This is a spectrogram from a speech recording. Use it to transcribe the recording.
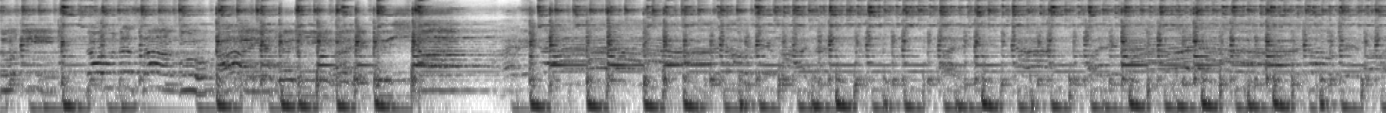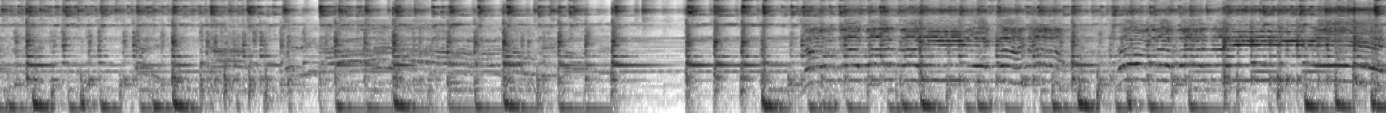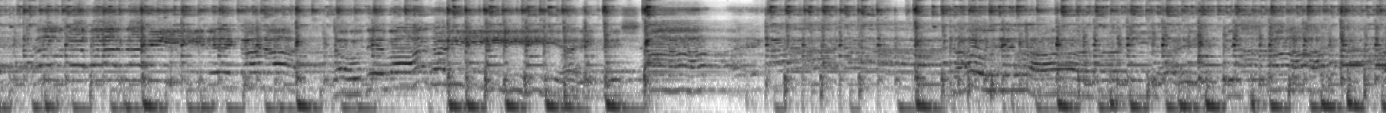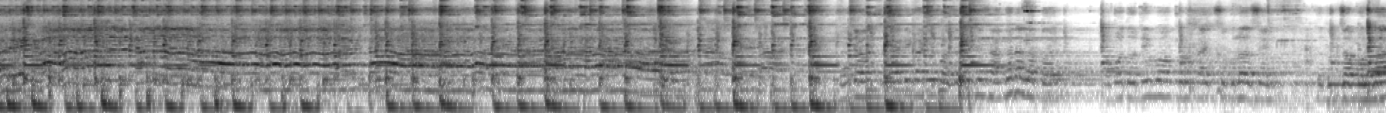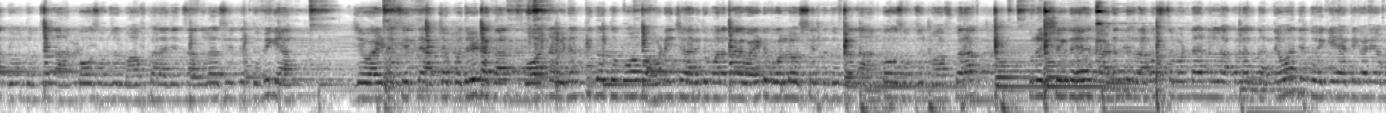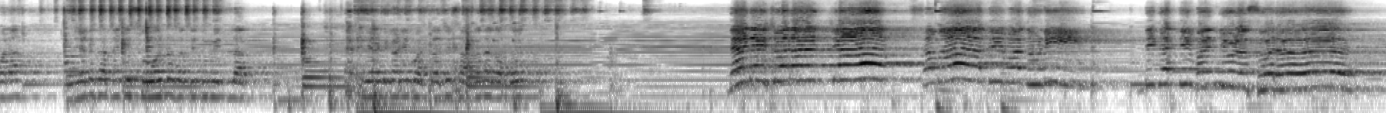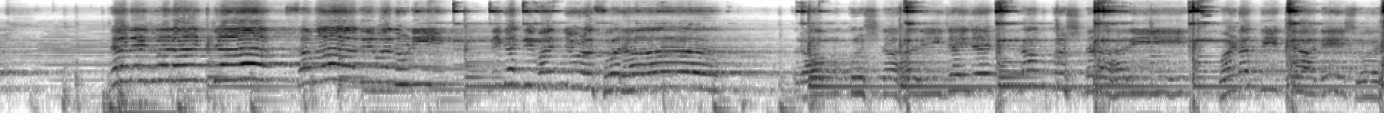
তুমি घ्या. जे वाईट असेल ते आमच्या पदरी टाका. बुवांना विनंती करतो बुवा भावनेच्या आधी तुम्हाला काय वाईट बोललो असेल तर तुमचा अनुभव समजून माफ करा. पुनश्च एकदा ग्रामस्थ मंडळाला लाख लाख धन्यवाद देतोय की या ठिकाणी आम्हाला भजन करण्याची सुवर्ण संधी तुम्ही दिला या ठिकाणी भक्ताची सांगता करतो ज्ञानेश्वरांच्या समाधी मधुनी निगती मंजुळ स्वर. स्वर. रामकृष्ण हरी जय जय. रामकृष्ण हरी म्हणती ज्ञानेश्वर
